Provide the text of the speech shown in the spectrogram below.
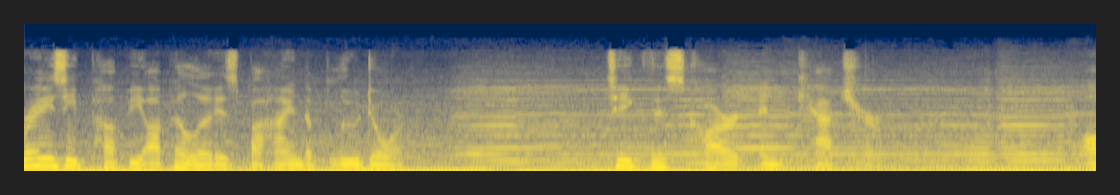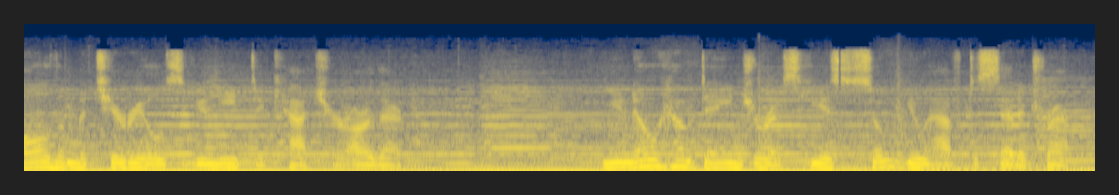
crazy puppy Opila is behind the blue door. Take this card and catch her. All the materials you need to catch her are there. You know how dangerous he is, so you have to set a trap.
